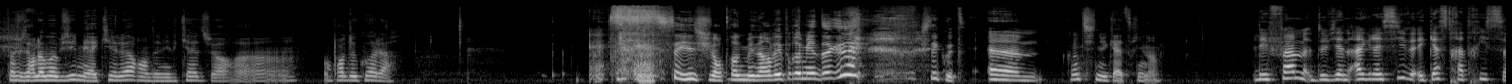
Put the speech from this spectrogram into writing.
Enfin, je veux dire, l'homme objet, mais à quelle heure en 2004 Genre, euh, on parle de quoi là? Ça y est, je suis en train de m'énerver premier degré. Je t'écoute. Euh, Continue, Catherine. les femmes deviennent agressives et castratrices.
